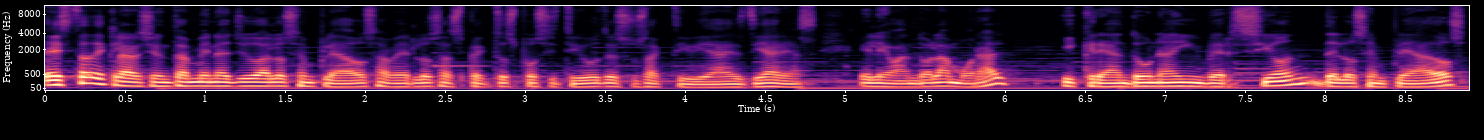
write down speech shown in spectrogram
Esta declaración también ayuda a los empleados a ver los aspectos positivos de sus actividades diarias, elevando la moral y creando una inversión de los empleados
